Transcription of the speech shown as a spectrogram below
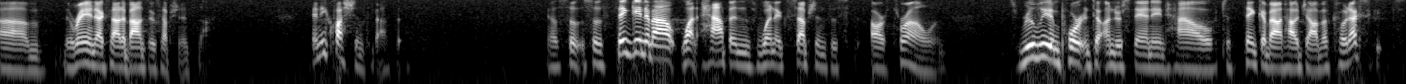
um, the array index out of bounds exception, it's not. Any questions about this? You know, so, so thinking about what happens when exceptions is, are thrown, it's really important to understanding how to think about how Java code executes.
